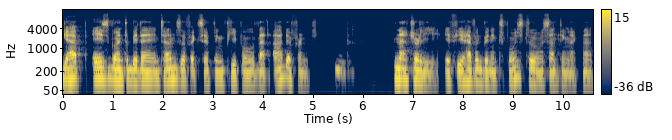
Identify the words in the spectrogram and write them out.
gap is going to be there in terms of accepting people that are different. Mm-hmm. Naturally, if you haven't been exposed to something like that.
